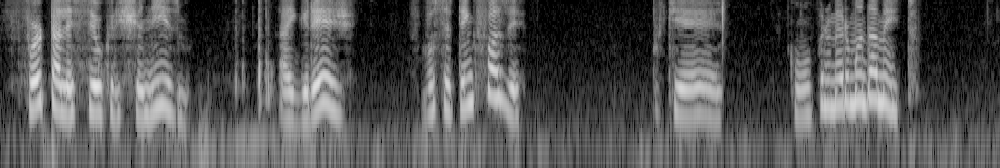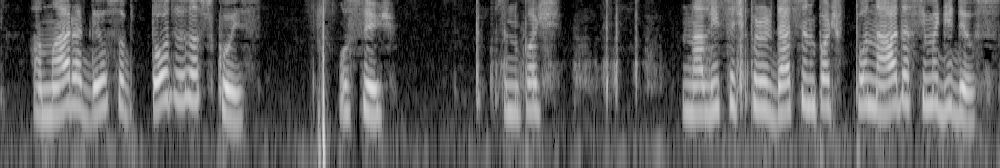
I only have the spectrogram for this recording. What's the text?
fortalecer o cristianismo, a igreja, você tem que fazer. Porque, como o primeiro mandamento, amar a Deus sobre todas as coisas ou seja, você não pode. Na lista de prioridades, você não pode pôr nada acima de Deus.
